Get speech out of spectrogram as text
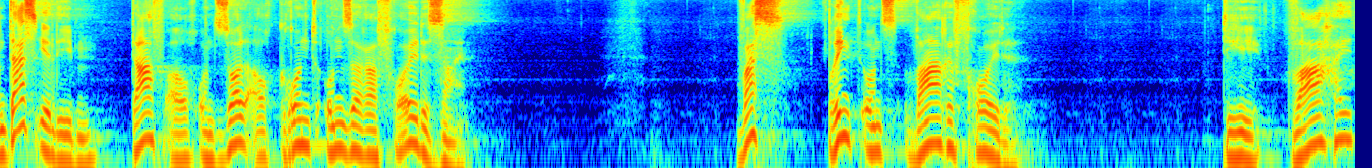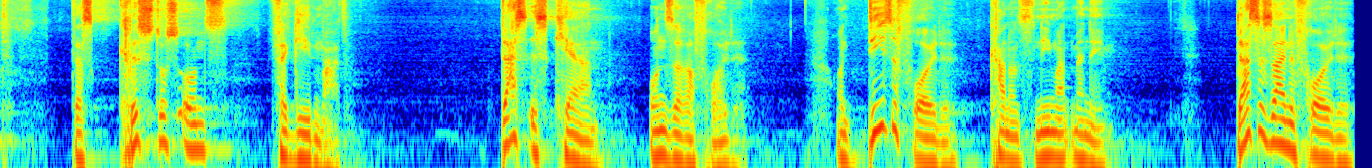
Und das, ihr Lieben, darf auch und soll auch Grund unserer Freude sein. Was bringt uns wahre Freude? Die Wahrheit, dass Christus uns vergeben hat. Das ist Kern unserer Freude. Und diese Freude kann uns niemand mehr nehmen. Das ist eine Freude,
